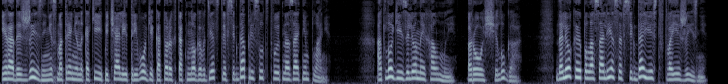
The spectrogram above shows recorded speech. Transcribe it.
И радость жизни, несмотря ни на какие печали и тревоги, которых так много в детстве, всегда присутствуют на заднем плане. Отлогие зеленые холмы, рощи, луга. Далекая полоса леса всегда есть в твоей жизни,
